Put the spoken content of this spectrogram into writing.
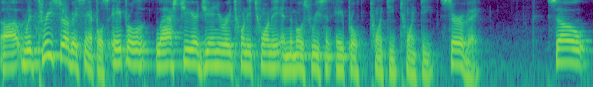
uh, with three survey samples, April last year, January 2020, and the most recent April 2020 survey. So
